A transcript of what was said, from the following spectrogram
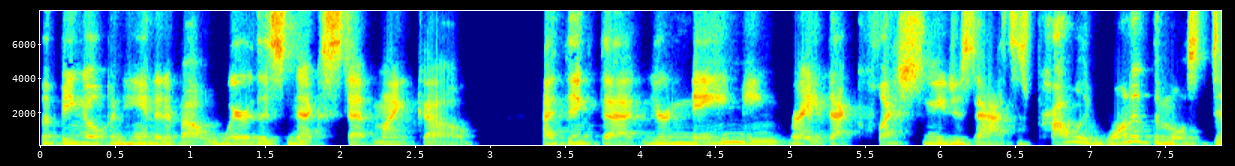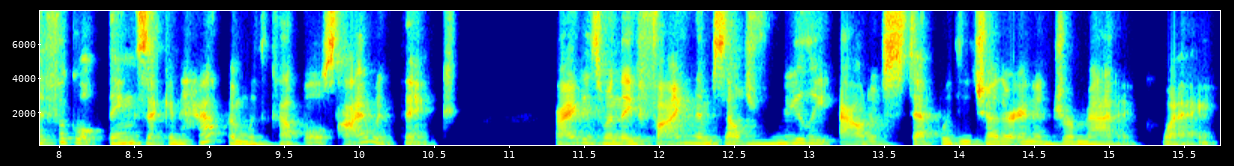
but being open-handed about where this next step might go. I think that you're naming, right? That question you just asked is probably one of the most difficult things that can happen with couples, I would think, right? Is when they find themselves really out of step with each other in a dramatic way.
